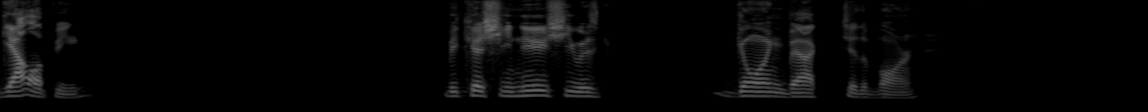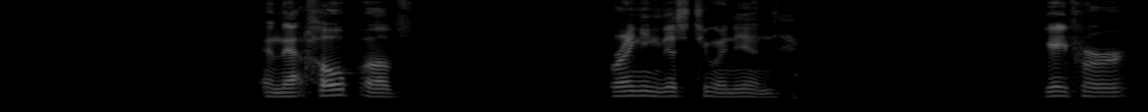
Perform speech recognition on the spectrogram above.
galloping because she knew she was going back to the barn. And that hope of bringing this to an end gave her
